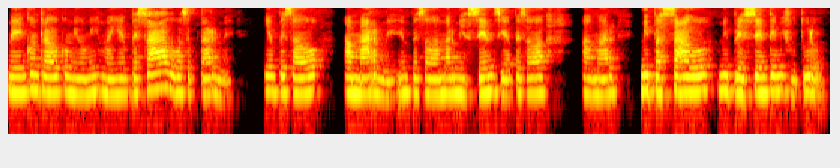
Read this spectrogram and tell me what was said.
me he encontrado conmigo misma y he empezado a aceptarme, y he empezado a amarme, he empezado a amar mi esencia, he empezado a amar mi pasado, mi presente y mi futuro.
